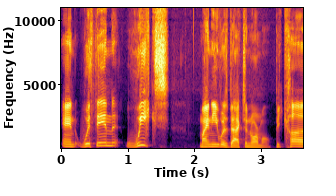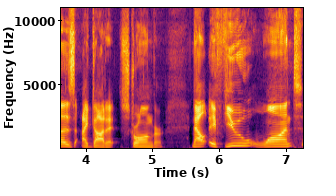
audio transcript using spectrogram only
And within weeks, my knee was back to normal because I got it stronger. Now, if you want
